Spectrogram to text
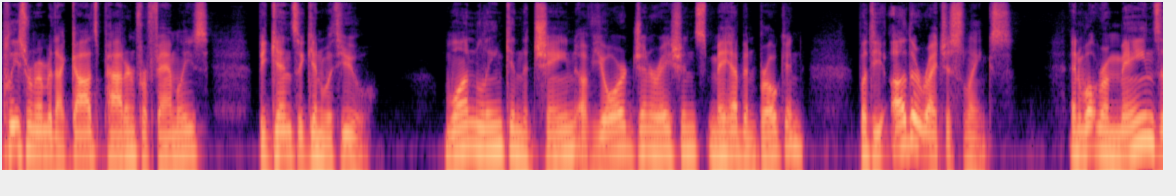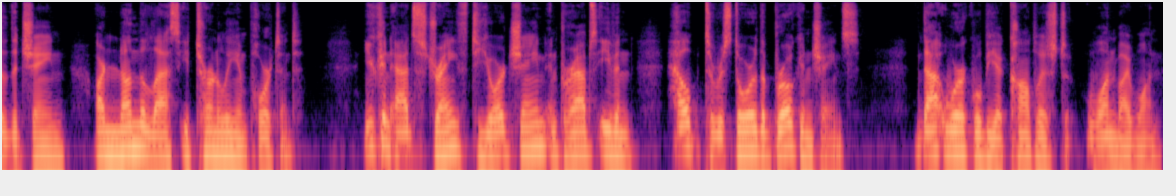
please remember that God's pattern for families begins again with you. One link in the chain of your generations may have been broken, but the other righteous links and what remains of the chain are nonetheless eternally important. You can add strength to your chain and perhaps even help to restore the broken chains. That work will be accomplished one by one.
